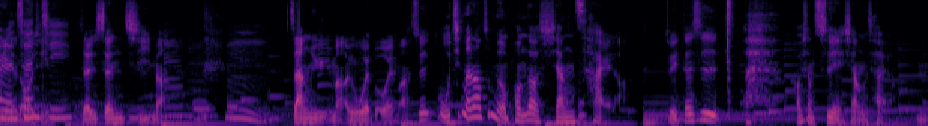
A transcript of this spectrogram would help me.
名的东西鸡。人参鸡嘛，嗯，章鱼嘛，因为味不喂嘛，所以我基本上都没有碰到香菜啦。对，但是唉，好想吃点香菜啊。嗯，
